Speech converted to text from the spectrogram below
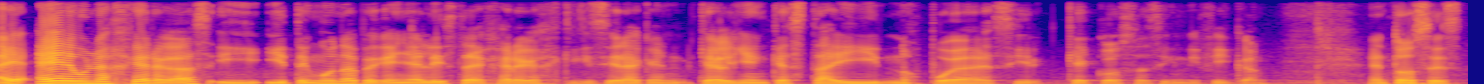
hay, hay algunas jergas y, tengo una pequeña lista de jergas que quisiera que, alguien que está ahí nos pueda decir qué cosas significan. Entonces,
